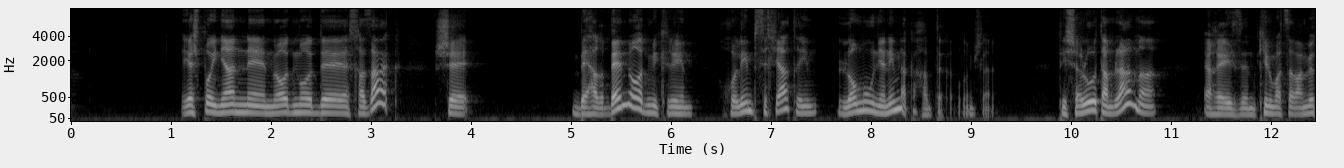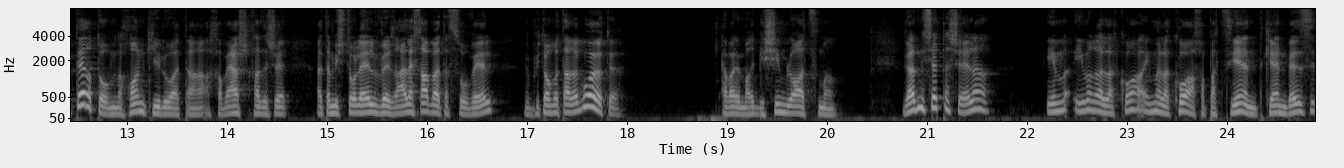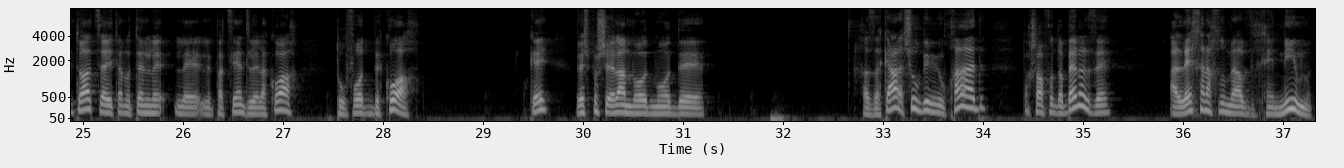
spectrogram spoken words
יש פה עניין uh, מאוד מאוד uh, חזק, שבהרבה מאוד מקרים חולים פסיכיאטרים לא מעוניינים לקחת את הכדורים שלהם. תשאלו אותם למה, הרי זה כאילו מצבם יותר טוב, נכון? כאילו אתה, החוויה שלך זה שאתה משתולל ורע לך ואתה סובל, ופתאום אתה רגוע יותר. אבל הם מרגישים לא עצמם. ואז נשאלת השאלה, אם, אם, הלקוח, אם הלקוח, הפציינט, כן, באיזה סיטואציה היית נותן ל, ל, לפציינט, ללקוח, תרופות בכוח, אוקיי? ויש פה שאלה מאוד מאוד uh, חזקה, שוב במיוחד, ועכשיו אנחנו נדבר על זה, על איך אנחנו מאבחנים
